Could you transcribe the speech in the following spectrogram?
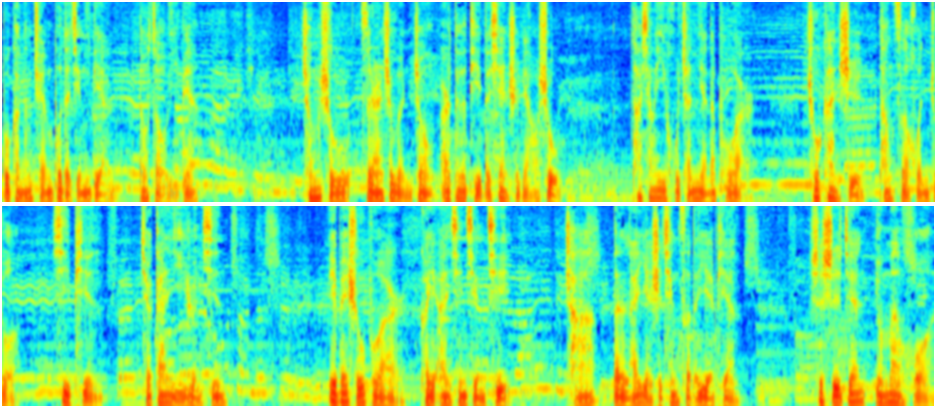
不可能全部的景点都走一遍。成熟自然是稳重而得体的现实描述，它像一壶陈年的普洱，初看时汤色浑浊，细品却甘怡润心。一杯熟普洱可以安心静气，茶本来也是青色的叶片。是时间用慢火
